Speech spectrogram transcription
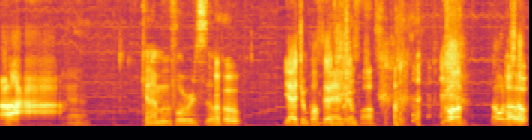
Ah, yeah. Can I move forward still? Oh, Yeah, jump off the Yeah, edge. please. jump off. Go on. No one will Oh. stop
